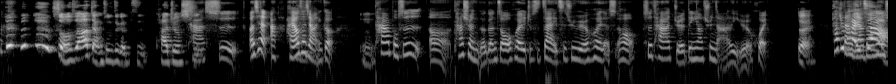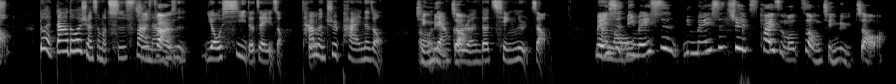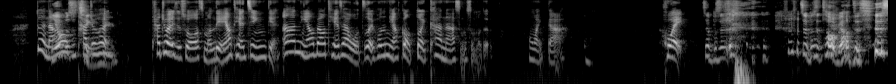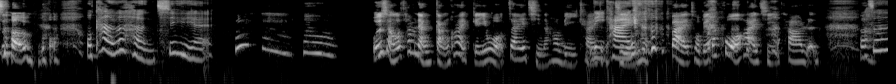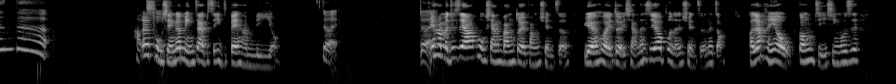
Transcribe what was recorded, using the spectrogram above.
什么时候要讲出这个字？他就是，他是，而且啊，还要再讲一个，嗯，他不是，呃，他选择跟周慧就是再一次去约会的时候，是他决定要去哪里约会？对，他去拍照。对，大家都会选什么吃饭啊，或是游戏的这一种。他们去拍那种情侣两个人的情侣照。没事，你没事，你没事去拍什么这种情侣照啊？对，然后他就会，他就会一直说什么脸要贴近一点啊，你要不要贴在我这里，或者你要跟我对看啊，什么什么的。Oh my god！会，这不是，这不是臭婊子是什么？我看了是很气耶。我就想说，他们俩赶快给我在一起，然后离开离开。拜托，不要再祸害其他人。真的，因为普贤跟明在不是一直被他们利用，对，对，因为他们就是要互相帮对方选择约会对象，但是又不能选择那种好像很有攻击性，或是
